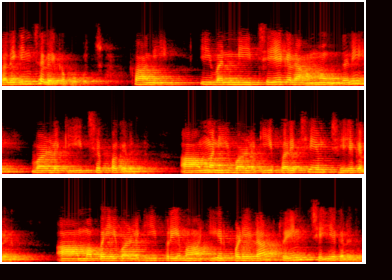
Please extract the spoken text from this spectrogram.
కలిగించలేకపోవచ్చు. కానీ ఇవన్నీ చేయగల అమ్మ ఉందని వాళ్ళకి చెప్పగలదు. ఆ అమ్మని వాళ్ళకి పరిచయం చేయగలదు. ఆ అమ్మపై వాళ్ళకి ప్రేమ ఏర్పడేలా ట్రైన్ చేయగలదు.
